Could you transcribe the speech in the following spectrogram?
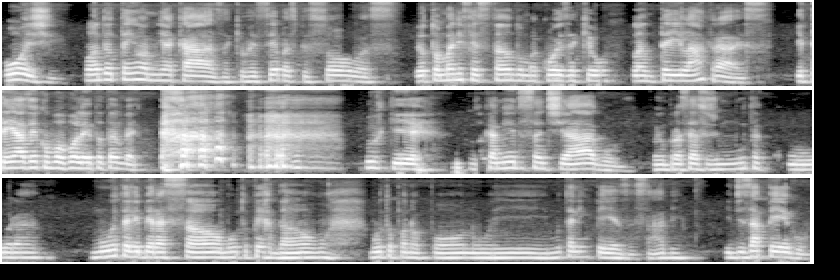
Hoje, quando eu tenho a minha casa, que eu recebo as pessoas, eu estou manifestando uma coisa que eu plantei lá atrás. E tem a ver com borboleta também. Porque no caminho de Santiago foi um processo de muita cura, muita liberação, muito perdão, muito ponopono e muita limpeza, sabe? E desapego.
